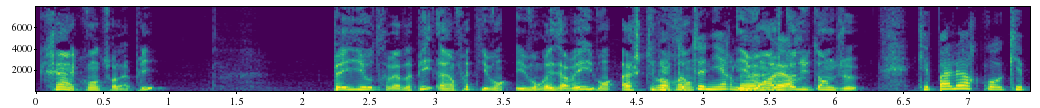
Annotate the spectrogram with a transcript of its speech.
créer un compte sur l'appli, payer au travers de l'appli, et en fait, ils vont, ils vont réserver, ils vont acheter Ils vont du temps. retenir Ils le- vont acheter du temps de jeu. Qui est pas l'heure, qui est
